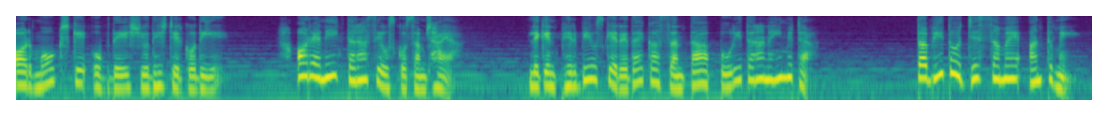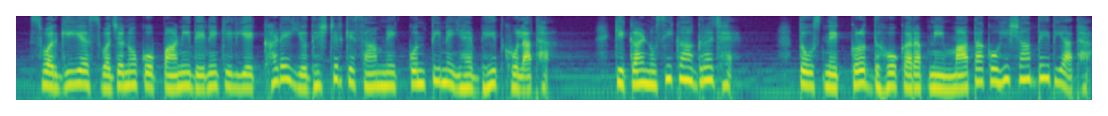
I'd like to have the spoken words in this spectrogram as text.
और मोक्ष के उपदेश युधिष्ठिर को दिए और अनेक तरह से उसको समझाया। लेकिन फिर भी उसके हृदय का संताप पूरी तरह नहीं मिटा। तभी तो जिस समय अंत में स्वर्गीय स्वजनों को पानी देने के लिए खड़े युधिष्ठिर के सामने कुंती ने यह भेद खोला था कि कर्ण उसी का अग्रज है तो उसने क्रुद्ध होकर अपनी माता को ही शाप दे दिया था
